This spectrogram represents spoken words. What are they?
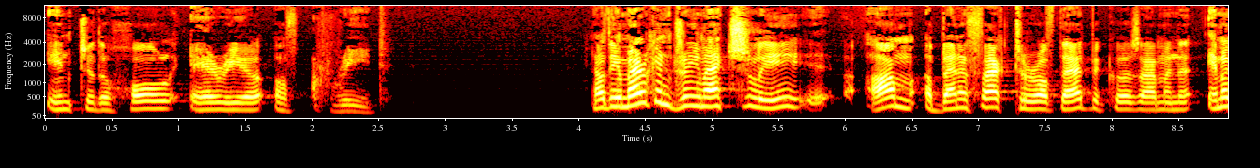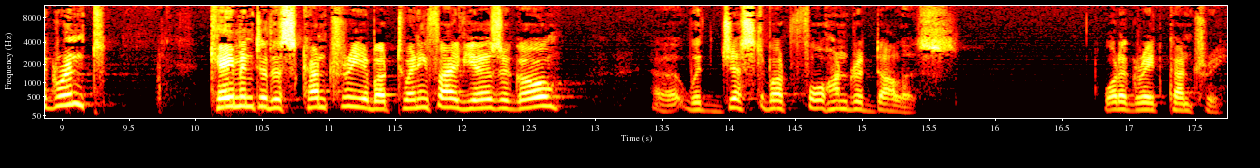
into the whole area of greed? Now, the American dream actually I'm a benefactor of that because I'm an immigrant. Came into this country about 25 years ago uh, with just about $400. What a great country.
